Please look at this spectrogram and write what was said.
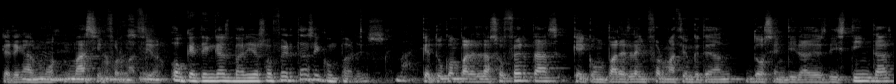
Que tengan mu- más información. O que tengas varias ofertas y compares. Vale. que tú compares las ofertas, que compares la información que te dan dos entidades distintas,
